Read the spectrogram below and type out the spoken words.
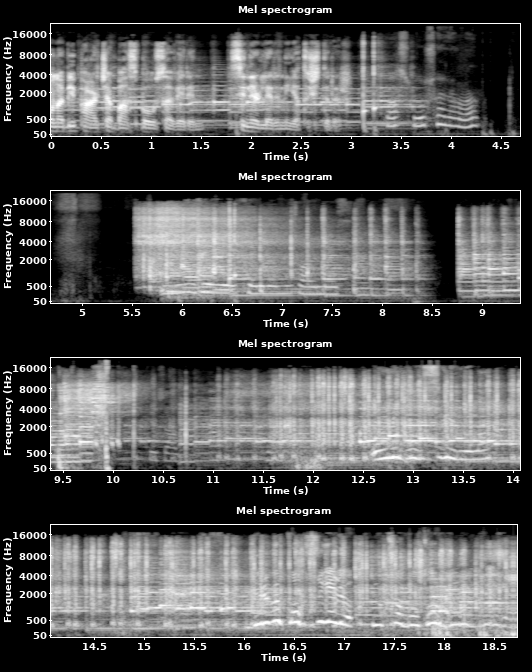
ona bir parça basbousa verin, sinirlerini yatıştırır. Bas bulsana lan. İngilizce kelimemiz hayırlı olsun. Kes. Oyunun kokusu geliyor lan. Dürümün kokusu geliyor. Yoksa motor dürüm dürüm.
